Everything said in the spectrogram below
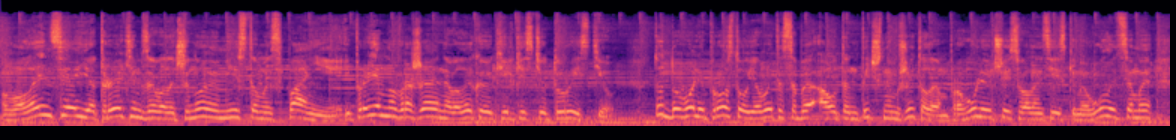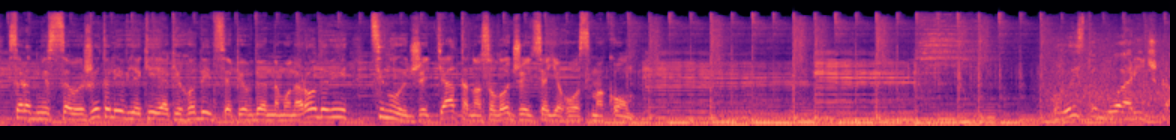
Валенсія є третім за величиною містом Іспанії і приємно вражає невеликою кількістю туристів. Тут доволі просто уявити себе аутентичним жителем, прогулюючись валенсійськими вулицями серед місцевих жителів, які, як і годиться південному народові, цінують життя та насолоджуються його смаком. Колись тут була річка,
